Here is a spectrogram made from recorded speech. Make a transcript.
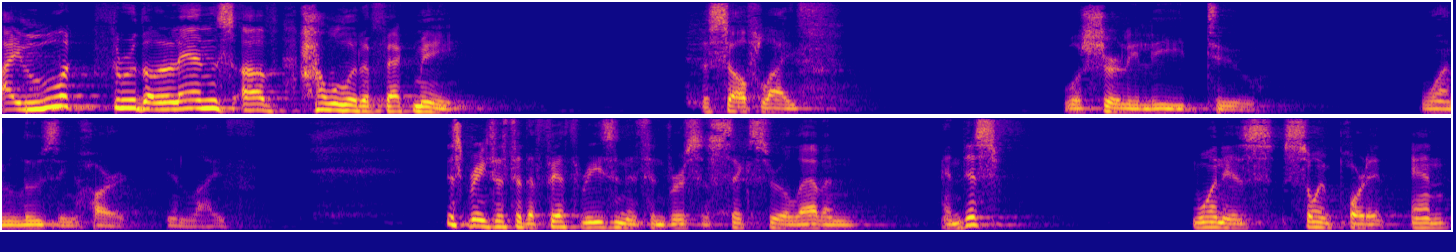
I look through the lens of how will it affect me? The self life will surely lead to one losing heart in life. This brings us to the fifth reason. It's in verses 6 through 11. And this one is so important. And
